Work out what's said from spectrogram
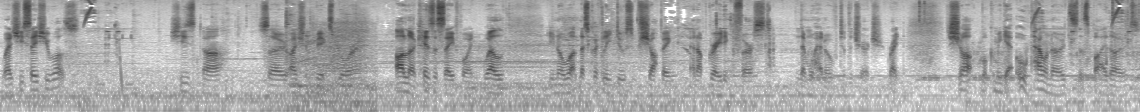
Where did she say she was? She's, uh, so I shouldn't be exploring. Oh look, here's a save point. Well, you know what? Let's quickly do some shopping and upgrading first. And then we'll head over to the church. Right. Shop, what can we get? Oh, power nodes. Let's buy those.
